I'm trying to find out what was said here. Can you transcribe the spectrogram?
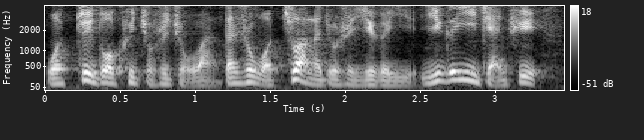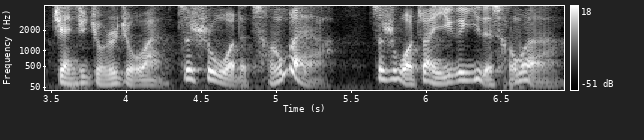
我最多亏九十九万，但是我赚了就是一个亿，一个亿减去减去九十九万，这是我的成本啊，这是我赚一个亿的成本啊。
